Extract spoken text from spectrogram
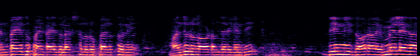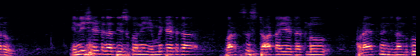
ఎనభై ఐదు పాయింట్ ఐదు లక్షల రూపాయలతోని మంజూరు కావడం జరిగింది. దీన్ని గౌరవ ఎమ్మెల్యే గారు ఇనిషియేట్గా తీసుకొని ఇమ్మీడియట్గా వర్క్స్ స్టార్ట్ అయ్యేటట్లు ప్రయత్నించినందుకు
